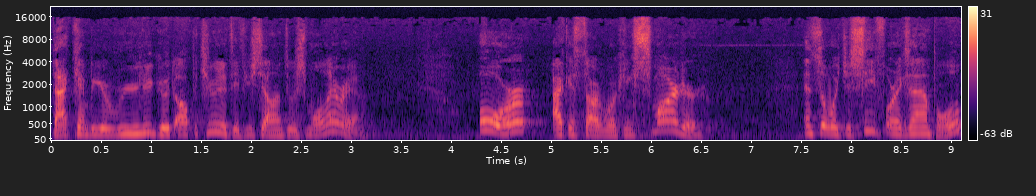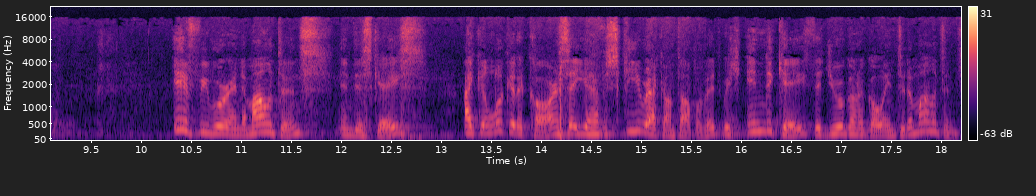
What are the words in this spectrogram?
that can be a really good opportunity if you sell into a small area. Or I can start working smarter. And so what you see, for example, if we were in the mountains, in this case, I can look at a car and say you have a ski rack on top of it, which indicates that you're going to go into the mountains.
